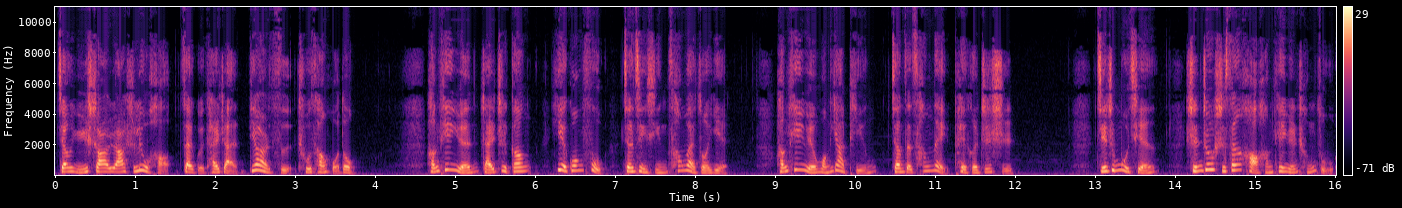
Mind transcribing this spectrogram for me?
将于十二月二十六号在轨开展第二次出舱活动。航天员翟志刚、叶光富将进行舱外作业，航天员王亚平将在舱内配合支持。截至目前，神舟十三号航天员乘组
